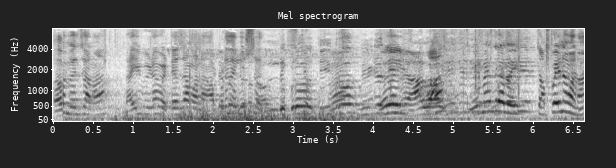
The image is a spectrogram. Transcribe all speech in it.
అమ్మాయి తెలుసానా? లైవ్ వీడియో పెట్టేసామన్నా. అప్పుడే తెలుస్తుంది. ఏమైందిరా భయ్? తప్పైనావనా?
